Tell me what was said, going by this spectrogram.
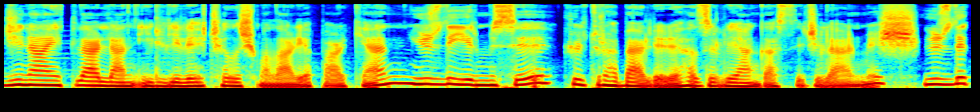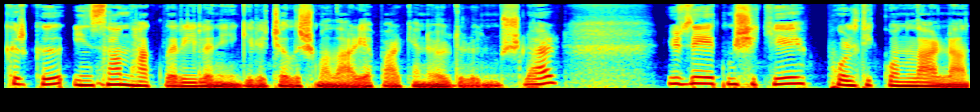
cinayetlerle ilgili çalışmalar yaparken yüzde yirmisi kültür haberleri hazırlayan gazetecilermiş. Yüzde kırkı insan haklarıyla ilgili çalışmalar yaparken öldürülmüşler. Yüzde yetmiş iki politik konularla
